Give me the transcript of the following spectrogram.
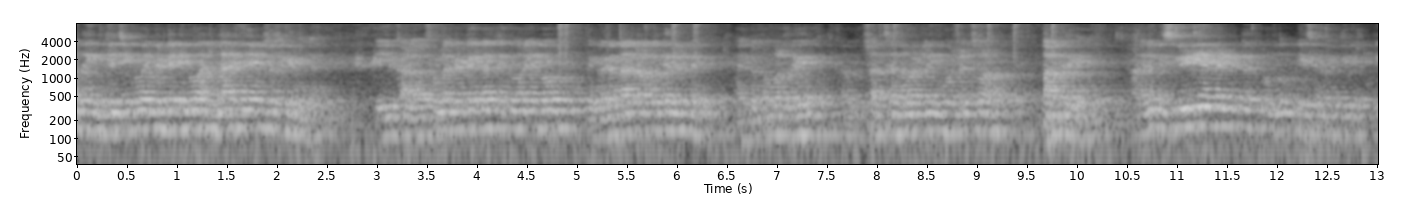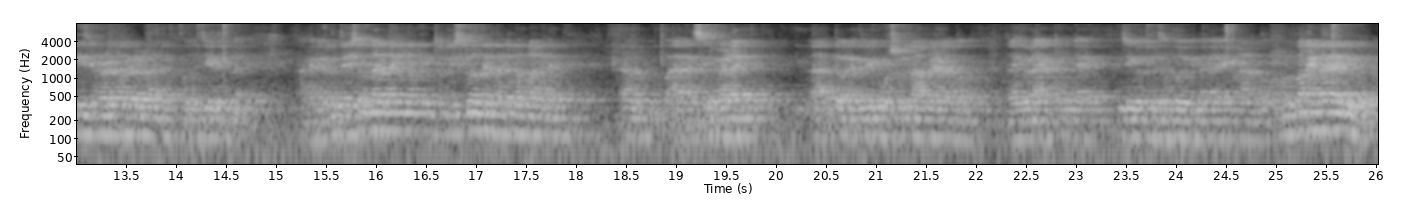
അത് എൻഗേജിങ്ങോ എന്റർടൈനിങ്ങോ അല്ല എന്ന് ഞാൻ വിശ്വസിക്കുന്നില്ല. ഈ കളർഫുൾ എന്റർടൈൻമെന്റ് എന്ന് പറയുമ്പോൾ നിങ്ങൾ കണ്ടാൽ കളറില്ലേ അതിനൊപ്പം വളരെ സത്യസന്ധമായിട്ടുള്ള ഇമോഷൻസും ആണ് പറഞ്ഞിരിക്കുന്നത്. അങ്ങനെ മിസ്ലീഡ് ചെയ്യാൻ വേണ്ടിയിട്ട് ഒന്നും ഈ സിനിമയ്ക്ക് ഈ സിനിമയുടെ ഒന്നും ചെയ്തിട്ടില്ല. അങ്ങനെ ഒരു ഉദ്ദേശം ഉണ്ടായിരുന്നെങ്കിൽ നമ്മൾ ഇന്റർവ്യൂസിൽ വന്നിരുന്നെങ്കിൽ നമ്മൾ അങ്ങനെ സിനിമയുടെ എന്താ പറയുക ഒരു ഇമോഷണൽ ഡ്രാമയാണെന്നോ അല്ലെങ്കിൽ ഒരു ആക്ടറിന്റെ ജീവിതത്തിൽ സംഭവിക്കുന്ന കാര്യങ്ങളാണെന്നോ നമ്മൾ പറയേണ്ട കാര്യമില്ലല്ലോ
